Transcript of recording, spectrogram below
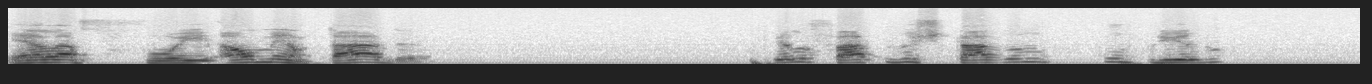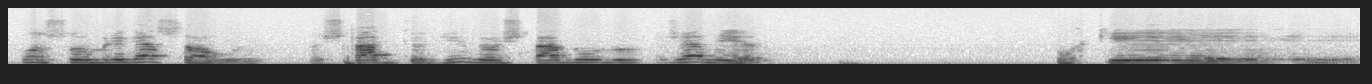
ela foi aumentada pelo fato do Estado não cumprido com a sua obrigação. O Estado que eu digo é o Estado do Rio de Janeiro. Porque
